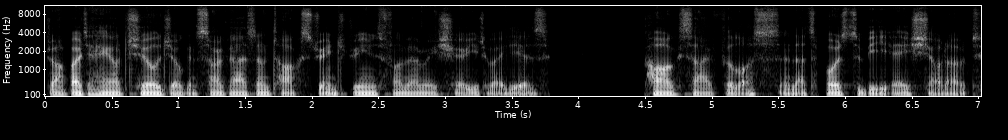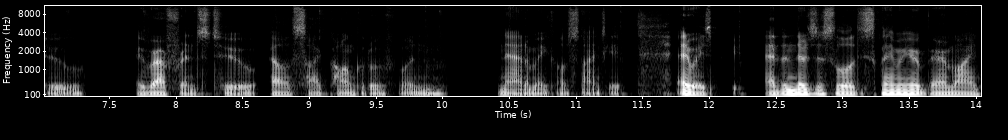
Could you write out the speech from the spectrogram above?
Drop by to hang out, chill, joke and sarcasm, talk strange dreams, fun memories, share YouTube ideas. Cog Sci Philos, and that's supposed to be a shout out to a reference to El Psy Kongroo from an anime called Steins Gate. Anyways, and then there's this little disclaimer here, bear in mind,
